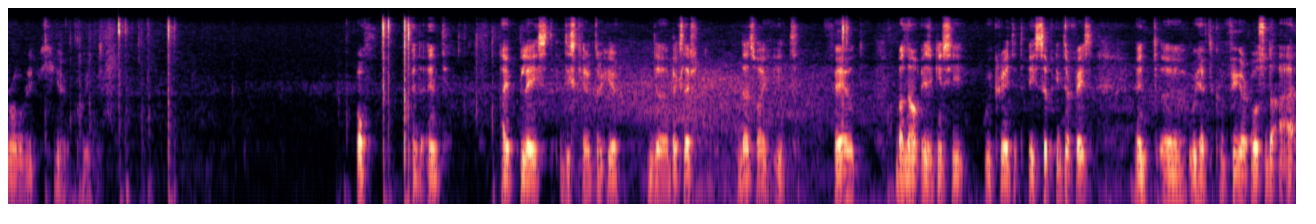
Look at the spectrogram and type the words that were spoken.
probably here. With oh at the end I placed this character here the backslash. That's why it failed. But now as you can see we created a sub interface and uh, we have to configure also the uh,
